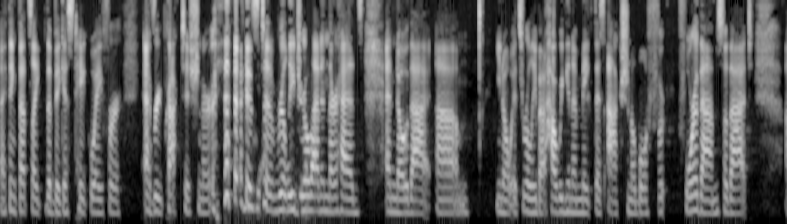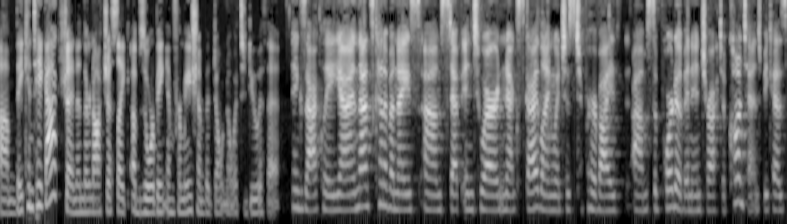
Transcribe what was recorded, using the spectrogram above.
I think that's like the biggest takeaway for every practitioner is yeah. to really drill that in their heads and know that um, you know it's really about how we're going to make this actionable for, for them so that um, they can take action and they're not just like absorbing information but don't know what to do with it. Exactly yeah and that's kind of a nice um, step into our next guideline which is to provide um, supportive and interactive content because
